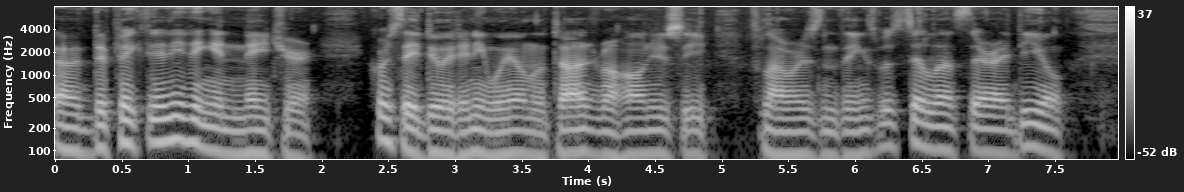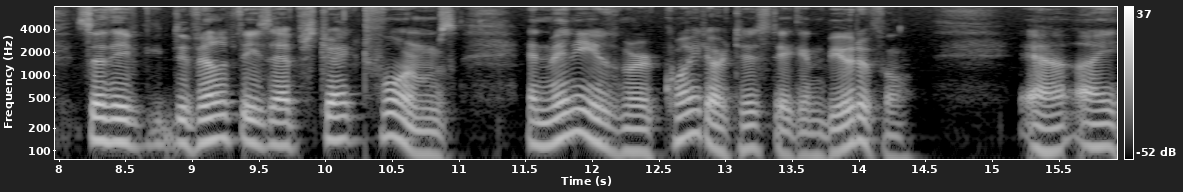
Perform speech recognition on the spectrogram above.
uh, depict anything in nature. Of course, they do it anyway. On the Taj Mahal, you see flowers and things, but still, that's their ideal. So they've developed these abstract forms, and many of them are quite artistic and beautiful. Uh, I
